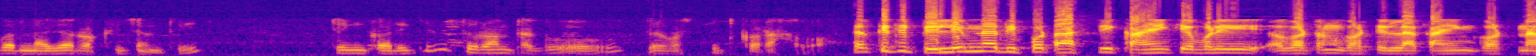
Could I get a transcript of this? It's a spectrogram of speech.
ଉପରେ ନଜର ରଖିଛନ୍ତି টেস্টিং করিকি তুরন্ত তাকে ব্যবস্থিত করা হব স্যার কিছু প্রিলিমিনারি রিপোর্ট আসছি কাহিঁ কিভাবে অঘটন ঘটিলা কাহিঁ ঘটনা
